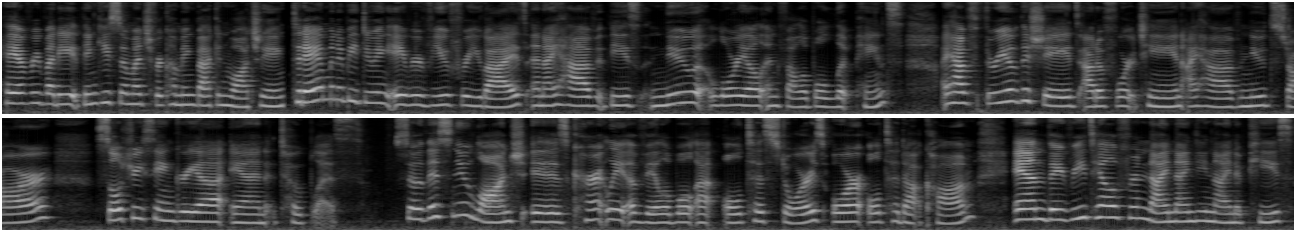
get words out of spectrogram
Hey everybody, thank you so much for coming back and watching. Today I'm going to be doing a review for you guys and I have these new L'Oreal Infallible lip paints. I have three of the shades out of 14. I have Nude Star, Sultry Sangria, and Taupless. So this new launch is currently available at Ulta stores or ulta.com and they retail for $9.99 a piece,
